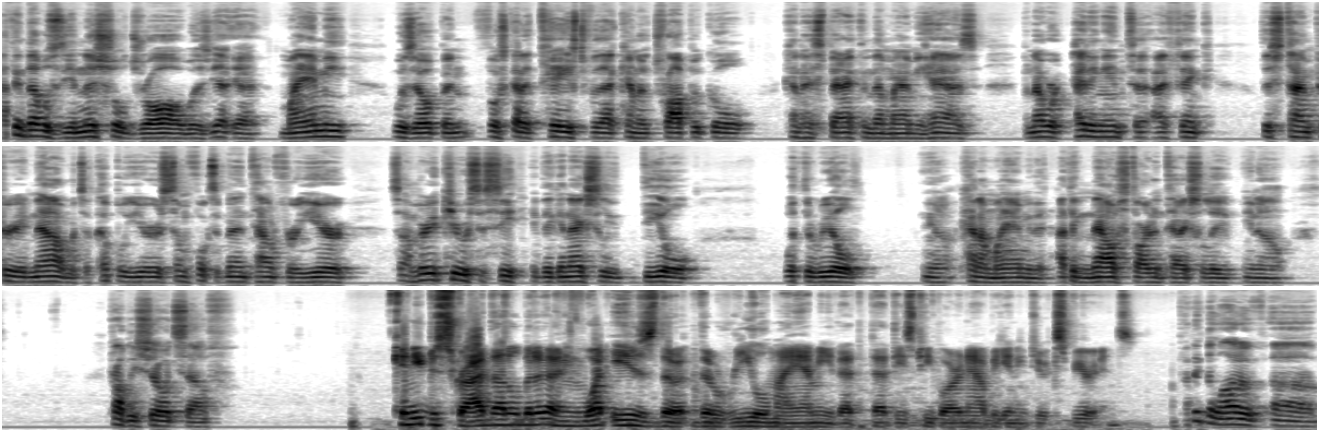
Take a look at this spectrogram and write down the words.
i think that was the initial draw was yeah yeah miami was open. Folks got a taste for that kind of tropical kind of hispanic thing that miami has. But now we're heading into i think this time period now, it's a couple years. Some folks have been in town for a year, so I'm very curious to see if they can actually deal with the real, you know, kind of Miami that I think now starting to actually, you know, probably show itself. Can you describe that a little bit? I mean, what is the the real Miami that that these people are now beginning to experience? I think a lot of uh,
